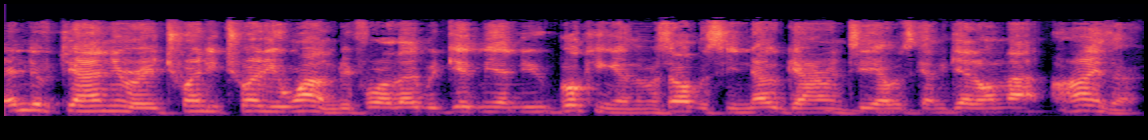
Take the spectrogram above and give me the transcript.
end of January 2021 before they would give me a new booking, and there was obviously no guarantee I was going to get on that either.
